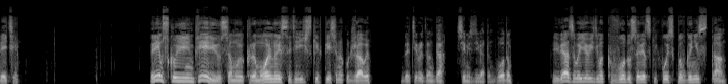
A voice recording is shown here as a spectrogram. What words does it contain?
Третье. Римскую империю, самую крамольную из сатирических песен Акуджавы, датирует иногда 79-м годом, привязывая ее, видимо, к вводу советских войск в Афганистан,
